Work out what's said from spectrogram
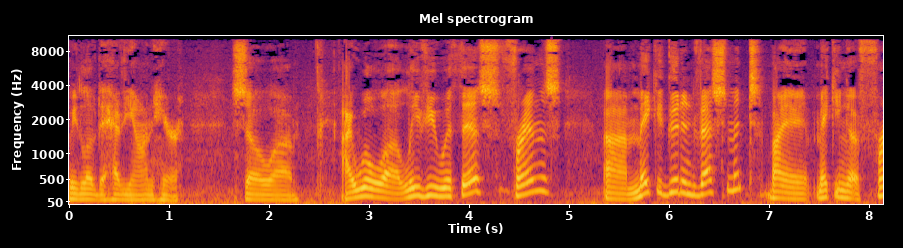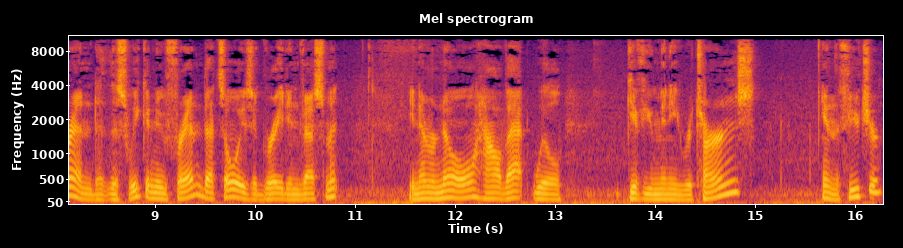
we'd love to have you on here. So uh, I will uh, leave you with this, friends. Uh, make a good investment by making a friend this week, a new friend. That's always a great investment. You never know how that will give you many returns in the future.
